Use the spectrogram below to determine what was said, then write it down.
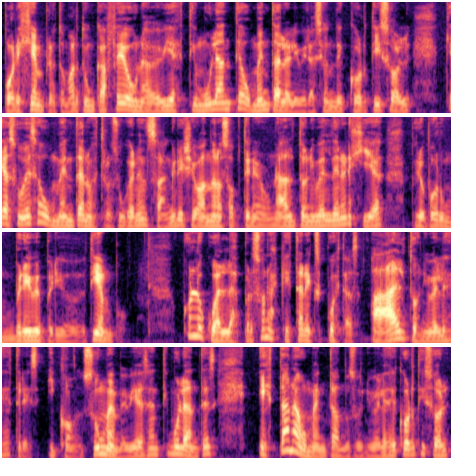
Por ejemplo, tomarte un café o una bebida estimulante aumenta la liberación de cortisol, que a su vez aumenta nuestro azúcar en sangre, llevándonos a obtener un alto nivel de energía, pero por un breve periodo de tiempo. Con lo cual, las personas que están expuestas a altos niveles de estrés y consumen bebidas estimulantes están aumentando sus niveles de cortisol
